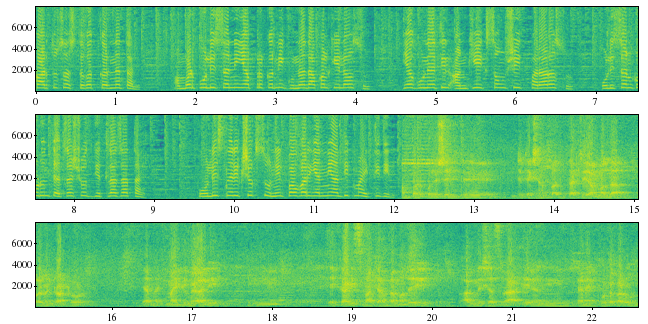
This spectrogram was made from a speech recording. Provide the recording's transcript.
कारतूस हस्तगत करण्यात आले. अंबड पोलिसांनी या प्रकरणी गुन्हा दाखल केला असून या गुन्ह्यातील आणखी एक संशयित फरार असून पोलिसांकडून त्याचा शोध घेतला जात आहे. पोलीस निरीक्षक सुनील पवार यांनी अधिक माहिती दिली. अंबड पोलीस डिटेक्शन पथकाचे अंमलदार प्रवीण राठोड यांना एक माहिती मिळाली की एका इसमाच्या हातामध्ये अग्निशस्त्र आहे आणि त्याने फोटो काढून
